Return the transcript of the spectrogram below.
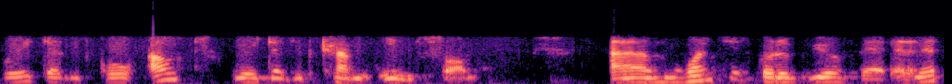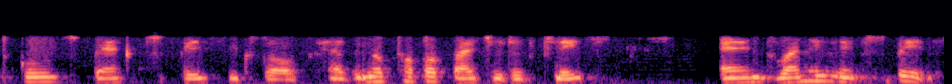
where does it go out, where does it come in from? Um, once you've got a view of that, and that goes back to basics of having a proper budget in place and running an expense,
